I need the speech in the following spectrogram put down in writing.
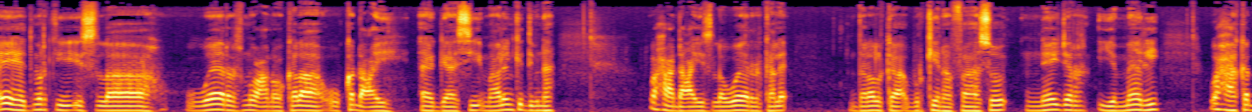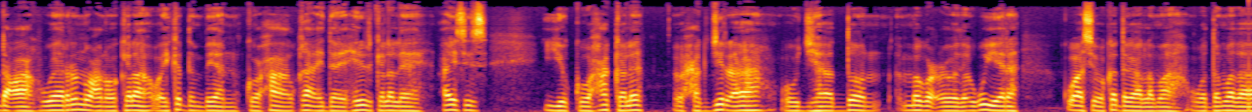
ayay ahayd markii isla weerar noocan oo kale ah uu ka dhacay aagaasi. Maalin kadibna waxaa dhacay isla weerar kale. Dalalka burkina faso niger iyo mali waxaa ka dhaca weerar noocan oo kale ah oo ay ka dambeeyaan kooxaha alqaacida ee xiriirka la leh isis iyo kooxo kale oo xagjir ah oo jihaadoon magacooda ugu yeera kuwaasi oo ka dagaalama waddamada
